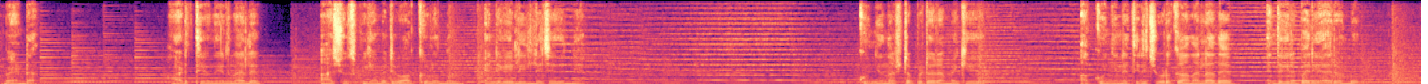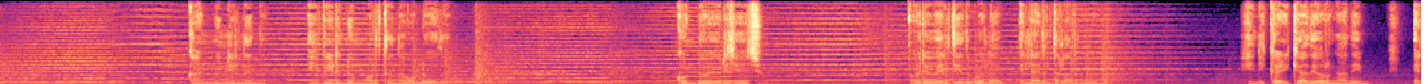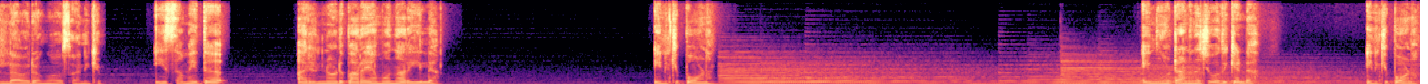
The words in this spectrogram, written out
വേണ്ട. അടുത്തിരുന്നിരുന്നാൽ ആശ്വസിപ്പിക്കാൻ പറ്റിയ വാക്കുകളൊന്നും എന്റെ കയ്യിലില്ല ചൈതന്യ. കുഞ്ഞ് നഷ്ടപ്പെട്ട ഒരമ്മയ്ക്ക് ആ കുഞ്ഞിനെ തിരിച്ചു കൊടുക്കാന്നല്ലാതെ എന്തെങ്കിലും പരിഹാരമുണ്ടോ? കൺമുന്നിൽ നിന്ന് ഈ വീടിന്റെ ഉമ്മർത്ത് നിന്ന് കൊണ്ടുപോയത്. കൊണ്ടുപോയവർ ജയിച്ചു. അവർ കരുതിയതുപോലെ എല്ലാവരും തളർന്നു വീണു. ഇനി കഴിക്കാതെ ഉറങ്ങാതെയും എല്ലാവരും അങ്ങ് അവസാനിക്കും. ഈ സമയത്ത് അരുണിനോട് പറയാമോന്ന് അറിയില്ല. എനിക്ക് പോണം. എങ്ങോട്ടാണെന്ന് ചോദിക്കണ്ട. എനിക്ക് പോണം.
